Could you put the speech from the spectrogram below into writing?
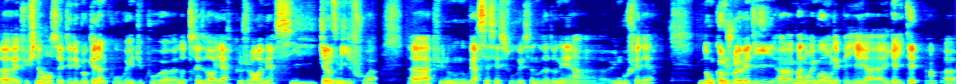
et puis finalement ça a été débloqué d'un coup, et du coup notre trésorière, que je remercie 15 000 fois, a pu nous, nous, verser ses sous, et ça nous a donné une bouffée d'air. Donc comme je vous l'avais dit, euh, Manon et moi on est payés à égalité, hein, euh,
